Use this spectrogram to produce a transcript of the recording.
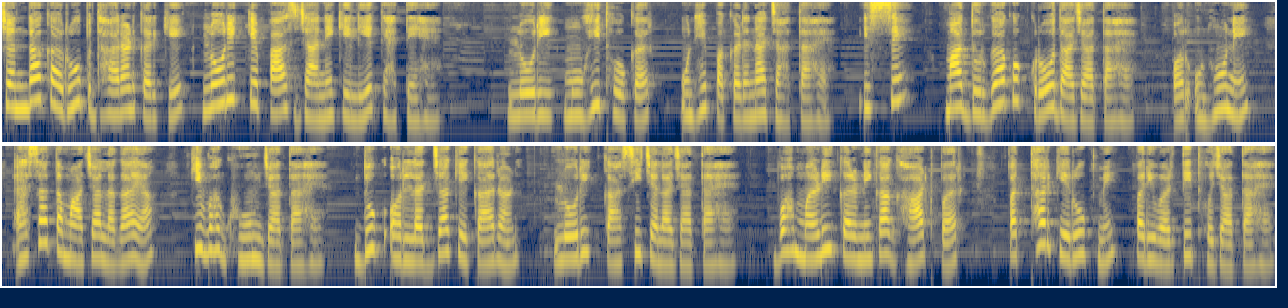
चंदा का रूप धारण करके लोरिक के पास जाने के लिए कहते हैं। लोरी मोहित होकर उन्हें पकड़ना चाहता है। इससे माँ दुर्गा को क्रोध आ जाता है और उन्होंने ऐसा तमाचा लगाया कि वह घूम जाता है। दुख और लज्जा के कारण लोरिक काशी चला जाता है। वह मणिकर्णिका घाट पर पत्थर के रूप में परिवर्तित हो जाता है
